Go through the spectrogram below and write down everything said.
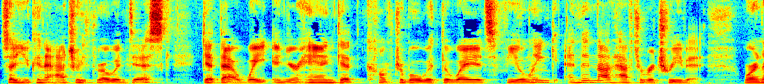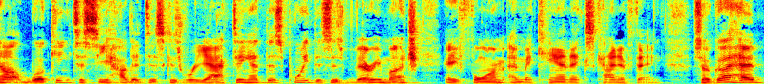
So you can actually throw a disc get that weight in your hand, get comfortable with the way it's feeling, and then not have to retrieve it. We're not looking to see how the disc is reacting at this point. This is very much a form and mechanics kind of thing. So go ahead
